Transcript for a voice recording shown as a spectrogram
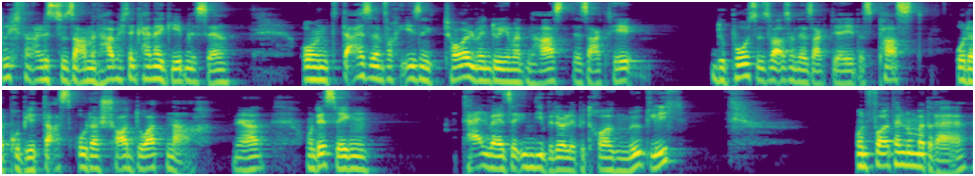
bricht dann alles zusammen, habe ich dann keine Ergebnisse. Und da ist es einfach irrsinnig toll, wenn du jemanden hast, der sagt, hey, du postest was und der sagt, hey, das passt. oder probiert das oder schau dort nach. Ja, und deswegen teilweise individuelle Betreuung möglich. Und Vorteil Nummer drei,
